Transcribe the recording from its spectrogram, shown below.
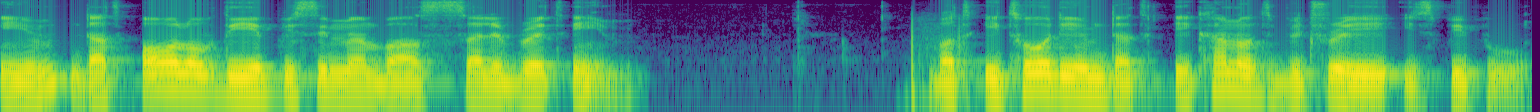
him that all of the APC members celebrate him, but he told him that he cannot betray his people.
